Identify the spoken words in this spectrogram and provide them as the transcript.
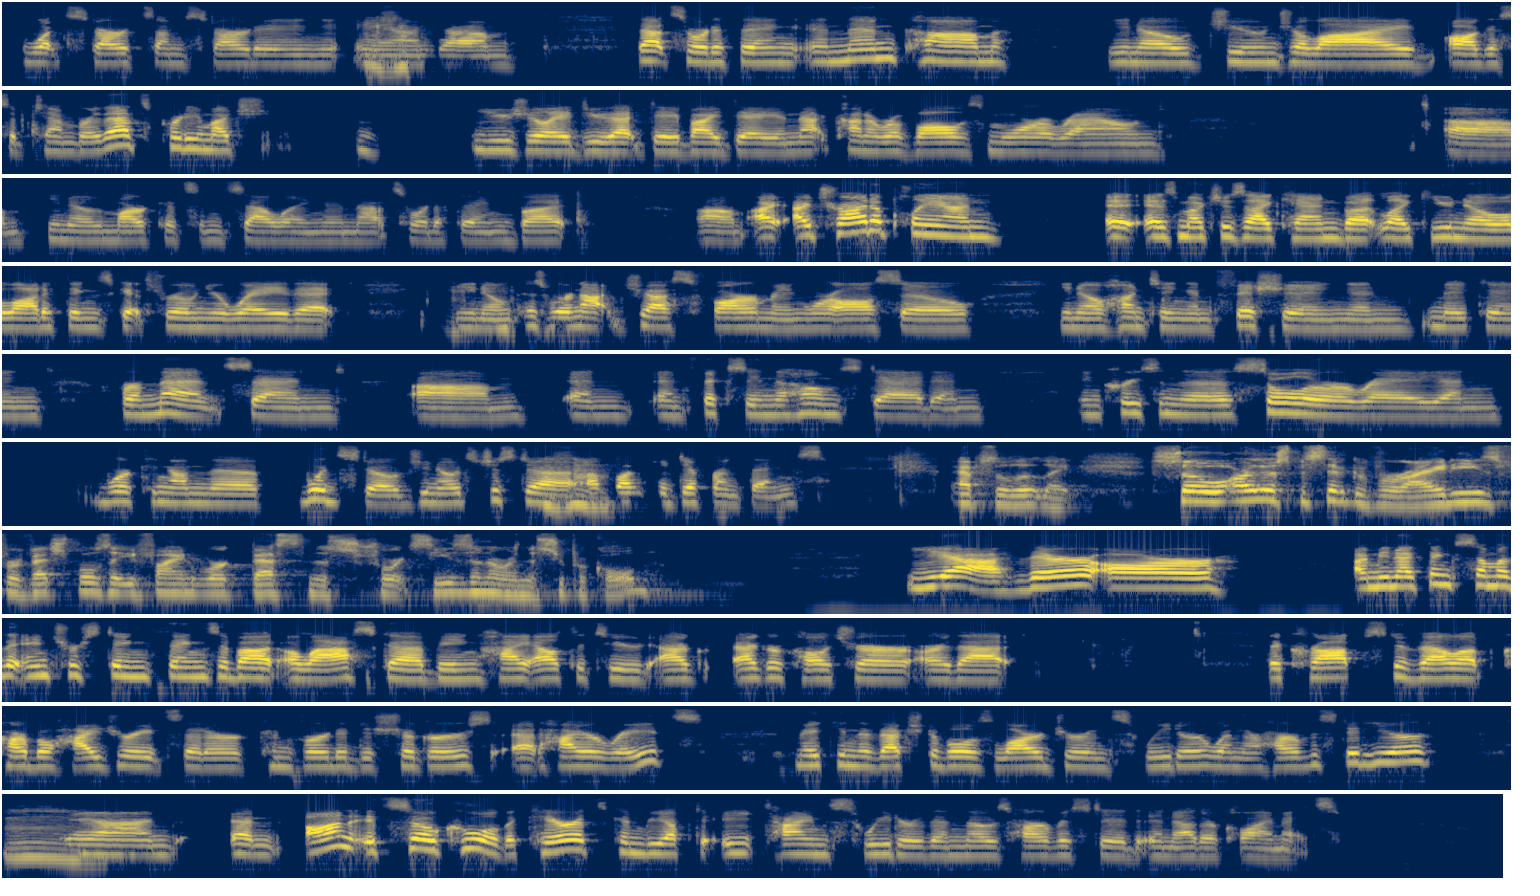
what starts i'm starting mm-hmm. and um, that sort of thing and then come you know june july august september that's pretty much usually i do that day by day and that kind of revolves more around um, you know the markets and selling and that sort of thing but um, I, I try to plan as much as I can, but like you know, a lot of things get thrown your way that you know because mm-hmm. we're not just farming; we're also you know hunting and fishing and making ferments and um, and and fixing the homestead and increasing the solar array and working on the wood stoves. You know, it's just a, mm-hmm. a bunch of different things. Absolutely. So, are there specific varieties for vegetables that you find work best in the short season or in the super cold? Yeah, there are. I mean, I think some of the interesting things about Alaska being high altitude ag- agriculture are that the crops develop carbohydrates that are converted to sugars at higher rates, making the vegetables larger and sweeter when they're harvested here. Mm. And and on it's so cool. The carrots can be up to eight times sweeter than those harvested in other climates.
